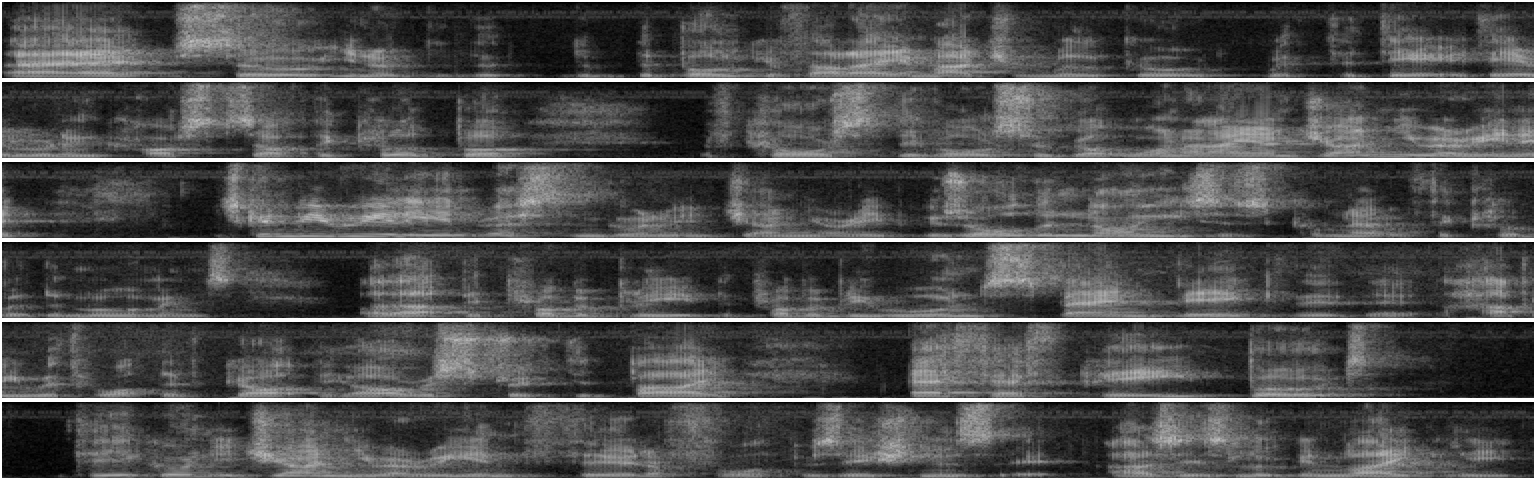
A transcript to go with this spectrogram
Uh, so, you know, the, the, the bulk of that, I imagine, will go with the day-to-day running costs of the club. But of course, they've also got one eye on January, and it it's going to be really interesting going into January because all the noises coming out of the club at the moment are that they probably they probably won't spend big. They're, they're happy with what they've got. They are restricted by FFP, but they're going to January in third or fourth position, as, as is looking likely.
